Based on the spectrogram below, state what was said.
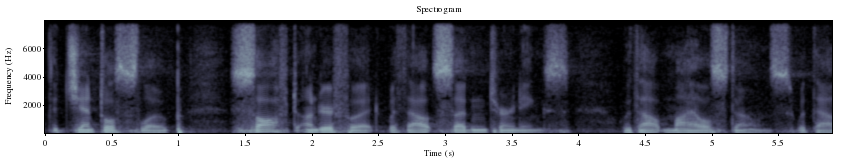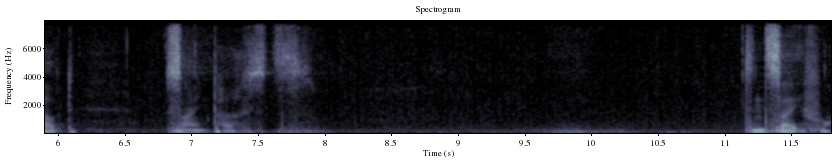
the gentle slope soft underfoot, without sudden turnings, without milestones, without signposts. It's insightful.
